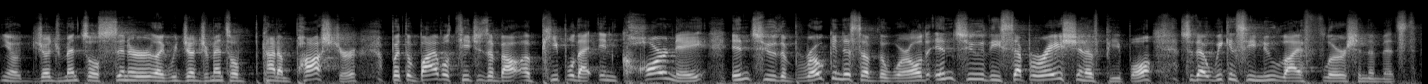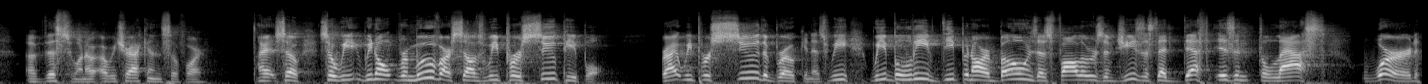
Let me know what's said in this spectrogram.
you know, judgmental sinner, like we judgmental kind of posture, but the Bible teaches about a people that incarnate into the brokenness of the world, into the separation of people so that we can see new life flourish in the midst of this one. Are, are we tracking so far? So so we, we don't remove ourselves, we pursue people, right? We pursue the brokenness. We, we believe deep in our bones as followers of Jesus that death isn't the last word,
